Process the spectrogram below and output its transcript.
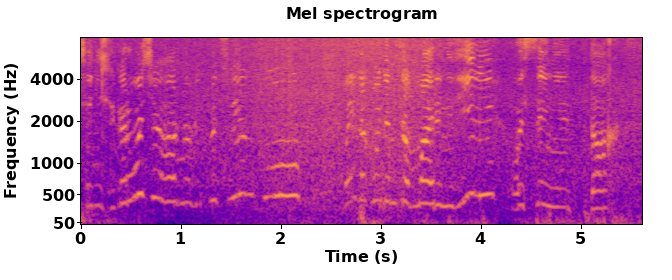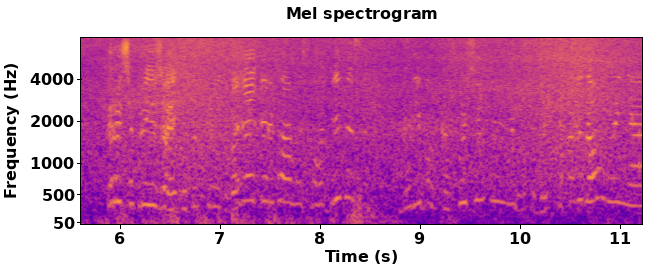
Сьогодні коротше, гарно відпочинку. Ми знаходимося в Марінвілі, синій дах. Коротше, приїжджайте тут. Бажайте рекламу свого бізнесу. Горібовка, мені, повідомлення.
